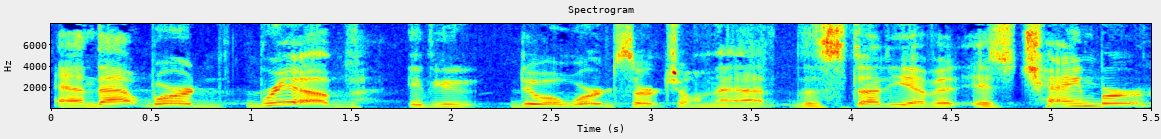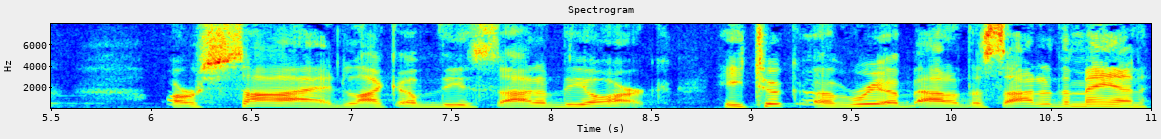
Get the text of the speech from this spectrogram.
And that word rib, if you do a word search on that, the study of it is chamber or side, like of the side of the ark. He took a rib out of the side of the man.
